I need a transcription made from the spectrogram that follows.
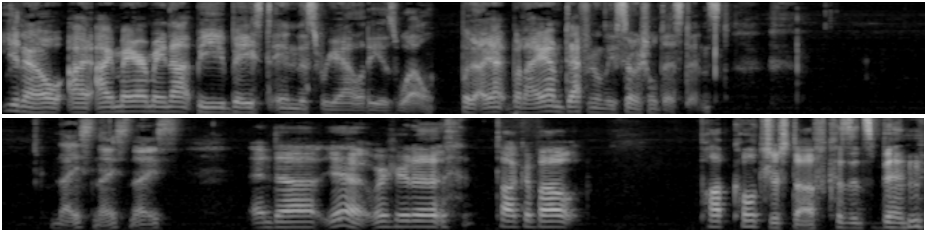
you know, I, I may or may not be based in this reality as well, but I but I am definitely social distanced. Nice, nice, nice. And uh, yeah, we're here to talk about pop culture stuff because it's been.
